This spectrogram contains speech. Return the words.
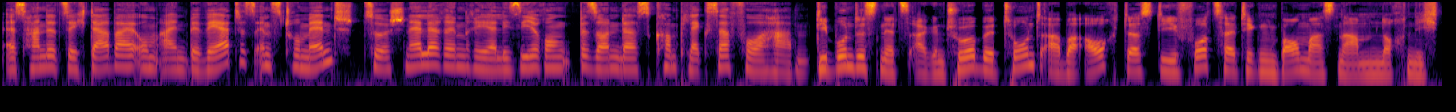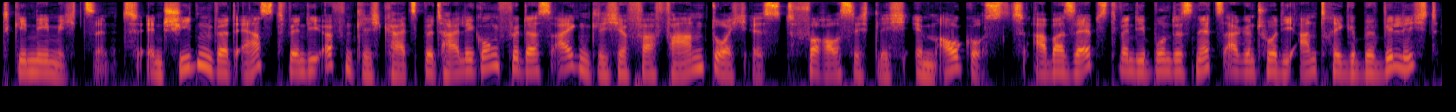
Es handelt sich dabei um ein bewährtes Instrument zur schnelleren Realisierung besonders komplexer Vorhaben. Die Bundesnetzagentur betont aber auch, dass die vorzeitigen Baumaßnahmen noch nicht genehmigt sind. Entschieden wird erst, wenn die Öffentlichkeitsbeteiligung für das eigentliche Verfahren durch ist, voraussichtlich im August. Aber selbst wenn die Bundesnetzagentur die Anträge bewilligt,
